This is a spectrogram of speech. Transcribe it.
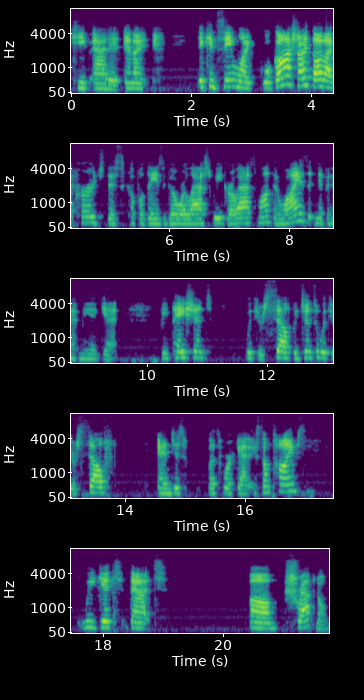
keep at it. And I, it can seem like, well, gosh, I thought I purged this a couple days ago or last week or last month, and why is it nipping at me again? Be patient with yourself, be gentle with yourself, and just let's work at it. Sometimes we get that um, shrapnel.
